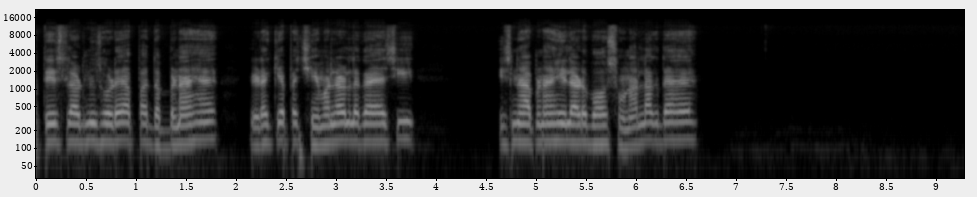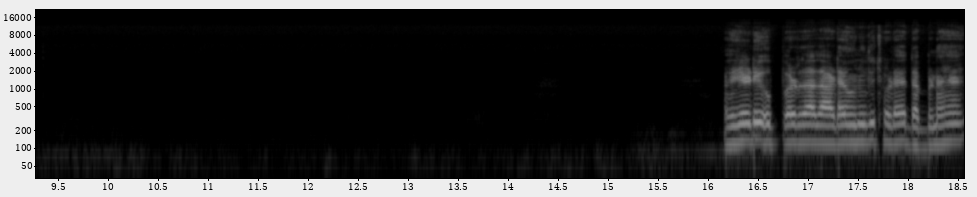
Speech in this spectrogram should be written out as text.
ਅਤੇ ਇਸ ਲੜ ਨੂੰ ਥੋੜਾ ਆਪਾਂ ਦੱਬਣਾ ਹੈ, ਜਿਹੜਾ ਕਿ ਆਪਾਂ ਛੇਵਾਂ ਲੜ ਲਗਾਇਆ ਸੀ। ਇਸ ਨਾਲ ਆਪਣਾ ਇਹ ਲੜ ਬਹੁਤ ਸੋਹਣਾ ਲੱਗਦਾ ਹੈ। ਅਤੇ ਜਿਹੜੀ ਉੱਪਰ ਦਾ ਲਾੜ ਹੈ ਉਹਨੂੰ ਵੀ ਥੋੜਾ ਜਿਹਾ ਦੱਬਣਾ ਹੈ।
